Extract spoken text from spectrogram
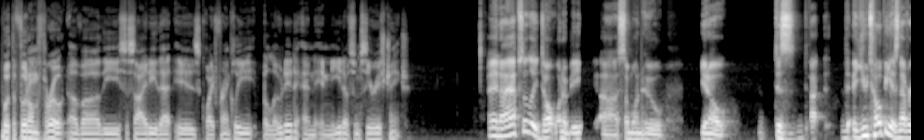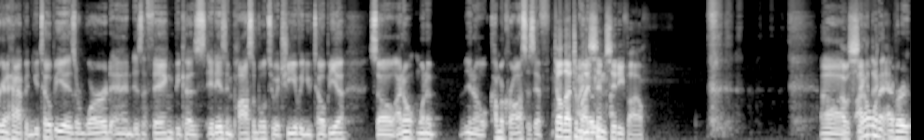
put the foot on the throat of uh, the society that is, quite frankly, bloated and in need of some serious change. And I absolutely don't want to be uh, someone who, you know, does. Uh, utopia is never going to happen. Utopia is a word and is a thing because it is impossible to achieve a utopia. So I don't want to, you know, come across as if tell that to my Sim City file. uh, I was. I don't want to ever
